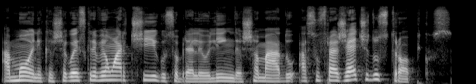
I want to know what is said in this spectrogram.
A Mônica chegou a escrever um artigo sobre a Leolinda chamado A Sufragete dos Trópicos.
